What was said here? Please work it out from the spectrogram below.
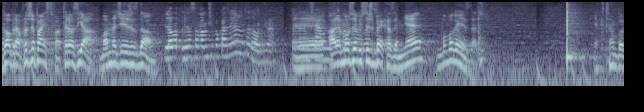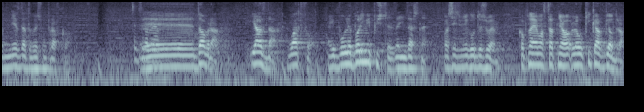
Dobra, proszę Państwa, teraz ja. Mam nadzieję, że zdam. Lo, losowo mi się pokazują? No to dobrze. To będę E, musiała ale może być też wybrać. beka ze mnie, bo mogę nie zdać. Jak to bo nie zda, to weź mu prawko. Tak zrobię. E, dobra, jazda, łatwo. Ej, w ogóle boli mnie piszcze, zanim zacznę. Właśnie się w niego uderzyłem. Kopnąłem ostatnio low kicka w biodro.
